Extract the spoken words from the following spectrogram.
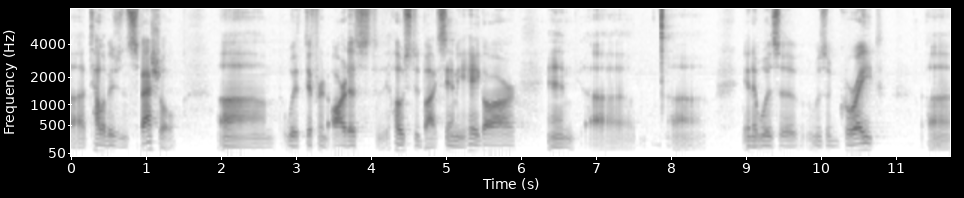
uh, television special um, with different artists, hosted by Sammy Hagar, and uh, uh, and it was a it was a great uh,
